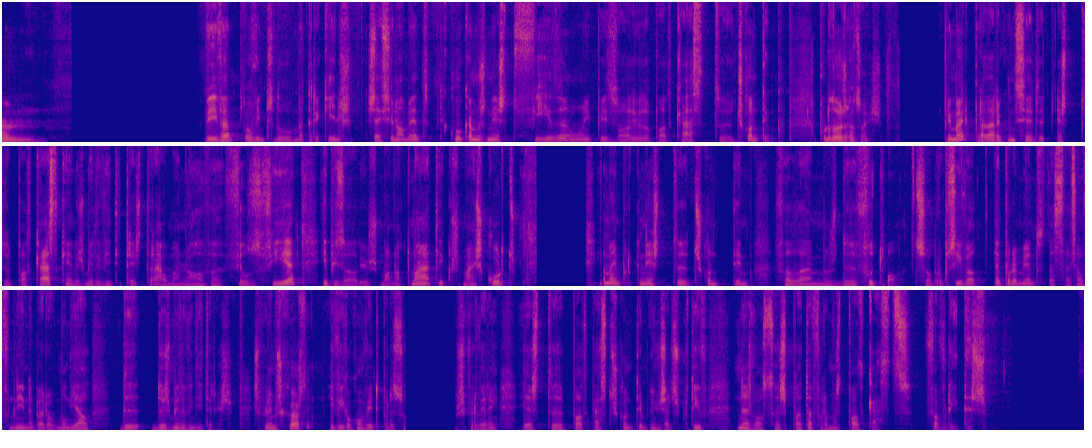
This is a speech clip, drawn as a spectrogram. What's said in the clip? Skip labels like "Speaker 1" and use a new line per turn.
Hum. Viva, ouvintes do Matraquilhos, excepcionalmente, colocamos neste feed um episódio do podcast Desconto Tempo, por duas razões. Primeiro, para dar a conhecer este podcast, que em 2023 terá uma nova filosofia, episódios monotemáticos, mais curtos, e também porque neste desconto de tempo falamos de futebol, sobre o possível apuramento da seleção feminina para o Mundial de 2023. Esperemos que gostem e fica o convite para subscreverem este podcast Desconto de Tempo do Engenheiro Desportivo nas vossas plataformas de podcasts favoritas.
